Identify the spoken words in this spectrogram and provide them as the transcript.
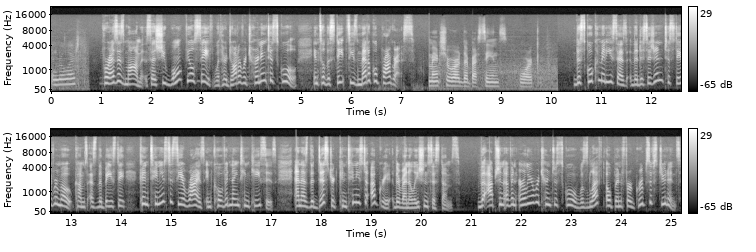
in real life. Perez's mom says she won't feel safe with her daughter returning to school until the state sees medical progress. Make sure the vaccines work. The school committee says the decision to stay remote comes as the Bay State continues to see a rise in COVID 19 cases and as the district continues to upgrade their ventilation systems. The option of an earlier return to school was left open for groups of students,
